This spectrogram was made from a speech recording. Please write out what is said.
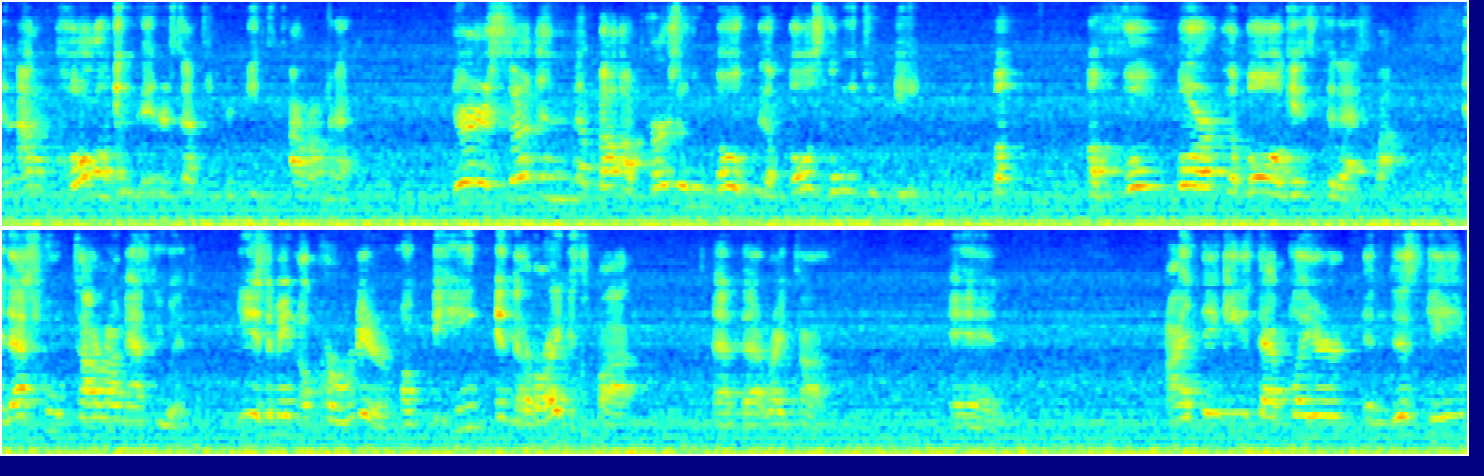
And I'm calling the interception to beat Tyrann Mathieu. There is something about a person who knows where the ball's going to be, but before the ball gets to that spot. And that's who Tyrann Mathieu is. He has made a career of being in the right spot at that right time. And I think he's that player in this game.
